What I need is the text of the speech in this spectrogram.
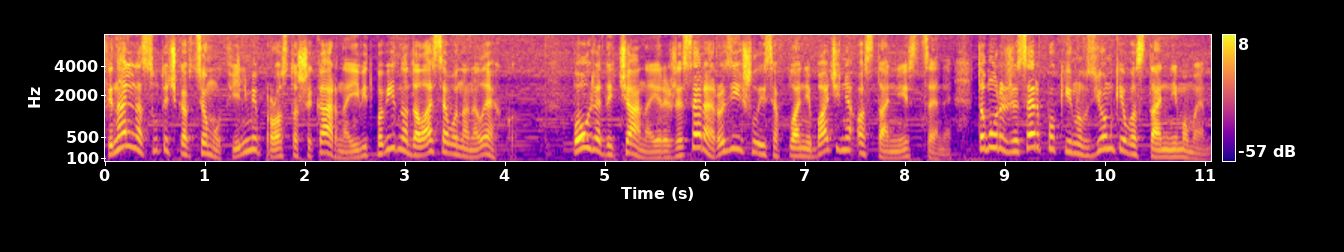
Фінальна сутичка в цьому фільмі просто шикарна, і відповідно далася вона нелегко. Погляди Чана і режисера розійшлися в плані бачення останньої сцени, тому режисер покинув зйомки в останній момент.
